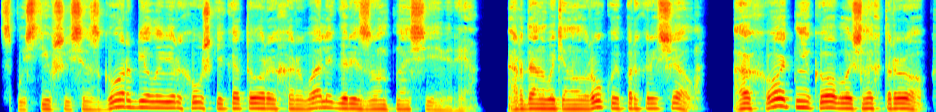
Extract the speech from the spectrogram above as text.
спустившийся с гор, белые верхушки которых рвали горизонт на севере. Ардан вытянул руку и прокричал «Охотник облачных троп!»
